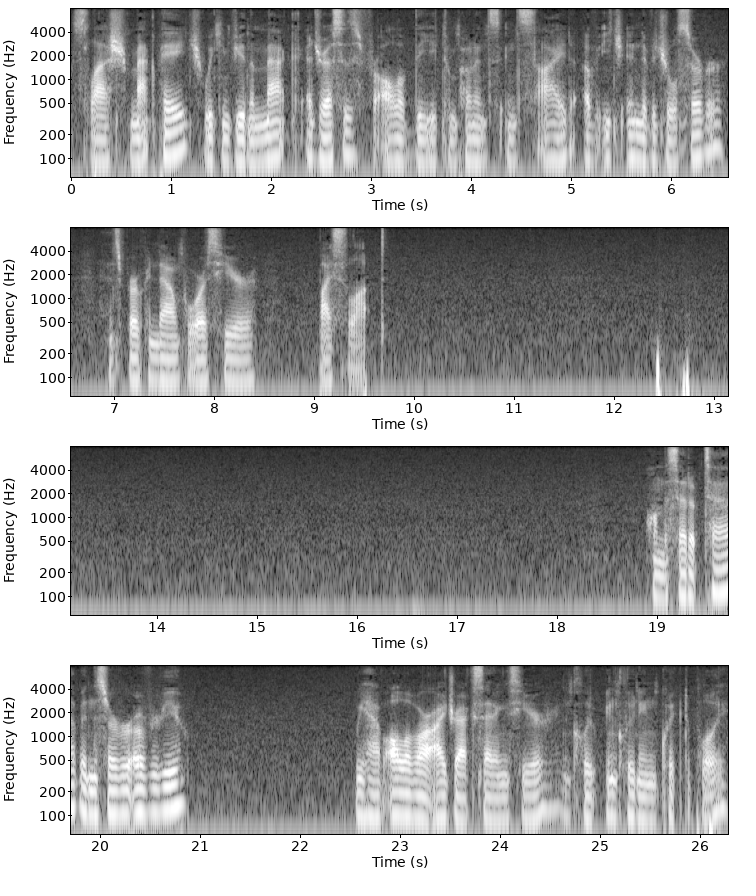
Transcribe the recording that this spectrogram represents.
slash MAC page, we can view the MAC addresses for all of the components inside of each individual server. and It's broken down for us here by slot. On the Setup tab in the Server Overview, we have all of our iDRAC settings here, inclu including Quick Deploy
